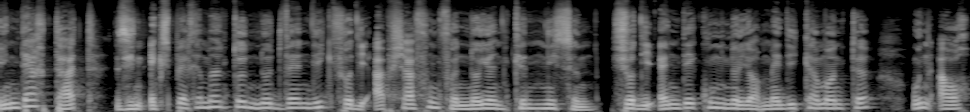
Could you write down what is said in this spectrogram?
In der Tat sind Experimente notwendig für die Abschaffung von neuen Kenntnissen, für die Entdeckung neuer Medikamente und auch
